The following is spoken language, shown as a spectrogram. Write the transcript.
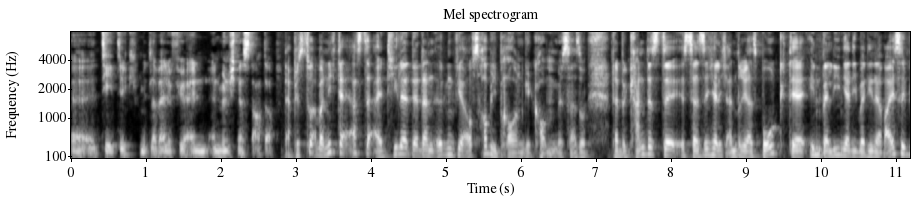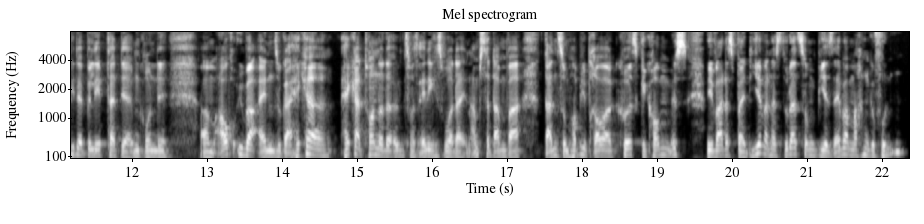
äh, tätig, mittlerweile für ein, ein Münchner Startup. Da bist du aber nicht der erste ITler, der dann irgendwie aufs Hobbybrauen gekommen ist. Also der bekannteste ist ja sicherlich Andreas Bog, der in Berlin ja die Berliner Weiße wiederbelebt hat, der im Grunde ähm, auch über einen sogar Hacker, Hackathon oder irgendwas ähnliches, wo er da in Amsterdam war, dann zum Hobbybrauerkurs gekommen ist. Wie war das bei dir? Wann hast du da zum Bier selber machen gefunden?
